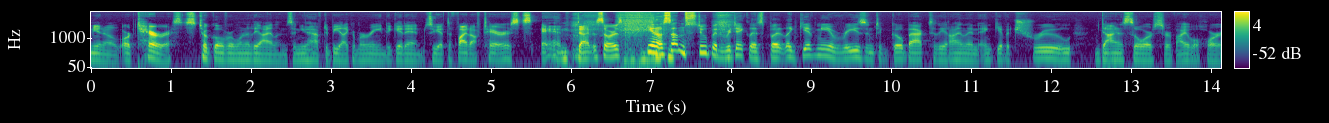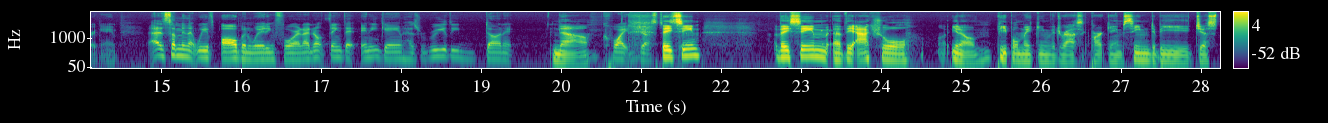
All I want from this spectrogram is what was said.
you know or terrorists took over one of the islands and you have to be like a marine to get in so you have to fight off terrorists and dinosaurs you know something stupid ridiculous but like give me a reason to go back to the island and give a true dinosaur survival horror game that is something that we've all been waiting for and i don't think that any game has really done it No. quite justice They yet. seem they seem uh, the actual you know people making the Jurassic Park games seem to be just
